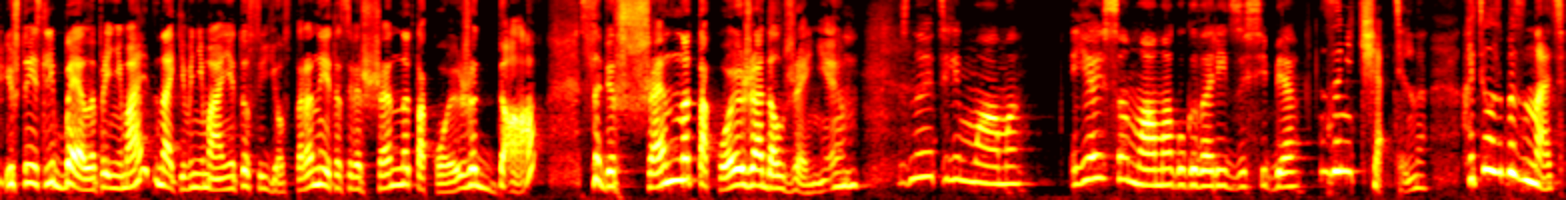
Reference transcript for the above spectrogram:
и что если Белла принимает знаки внимания, то с ее стороны это совершенно такое же, да, совершенно такое же одолжение. Знаете ли, мама, я и сама могу говорить за себя. Замечательно. Хотелось бы знать,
